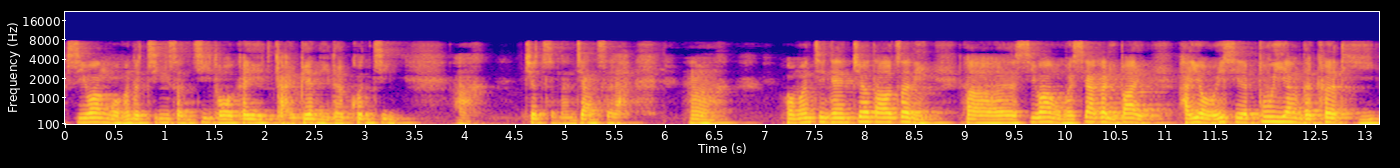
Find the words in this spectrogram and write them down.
希望我们的精神寄托可以改变你的困境啊，就只能这样子了，嗯。我们今天就到这里，呃，希望我们下个礼拜还有一些不一样的课题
